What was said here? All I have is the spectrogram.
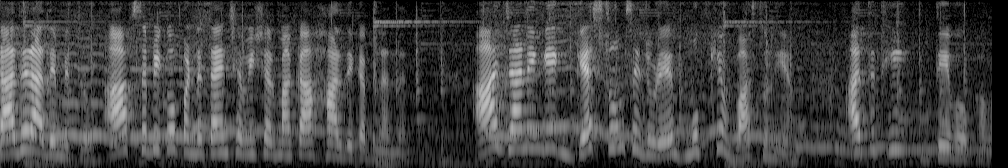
राधे राधे मित्रों, आप सभी को पंडिताइन छवि शर्मा का हार्दिक अभिनंदन। आज जानेंगे गेस्ट रूम से जुड़े मुख्य वास्तु नियम, अतिथि देवो भव।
